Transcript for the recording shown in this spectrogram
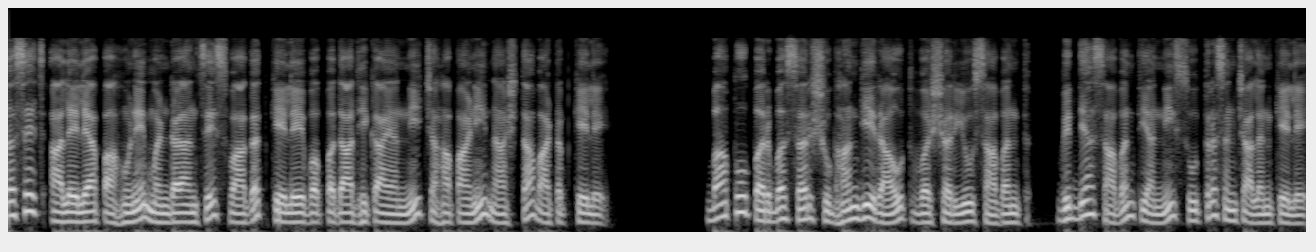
तसेच आलेल्या पाहुणे मंडळांचे स्वागत केले व पदाधिकाऱ्यांनी चहापाणी नाश्ता वाटप केले. बापू परब सर शुभांगी राऊत व शरयू सावंत विद्या सावंत यांनी सूत्रसंचालन केले.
